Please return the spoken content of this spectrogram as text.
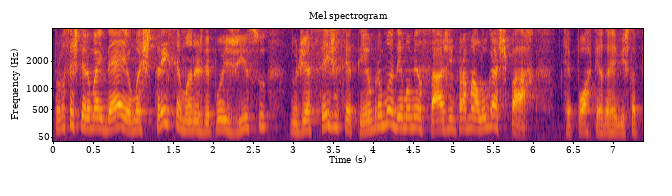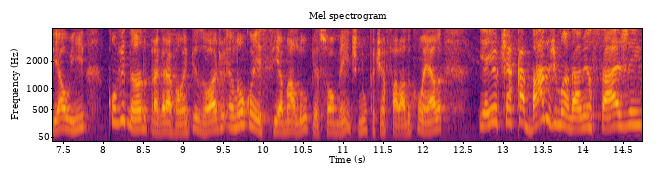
Para vocês terem uma ideia, umas três semanas depois disso, no dia 6 de setembro, eu mandei uma mensagem para Malu Gaspar, repórter da revista Piauí, convidando para gravar um episódio. Eu não conhecia a Malu pessoalmente, nunca tinha falado com ela, e aí eu tinha acabado de mandar a mensagem.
